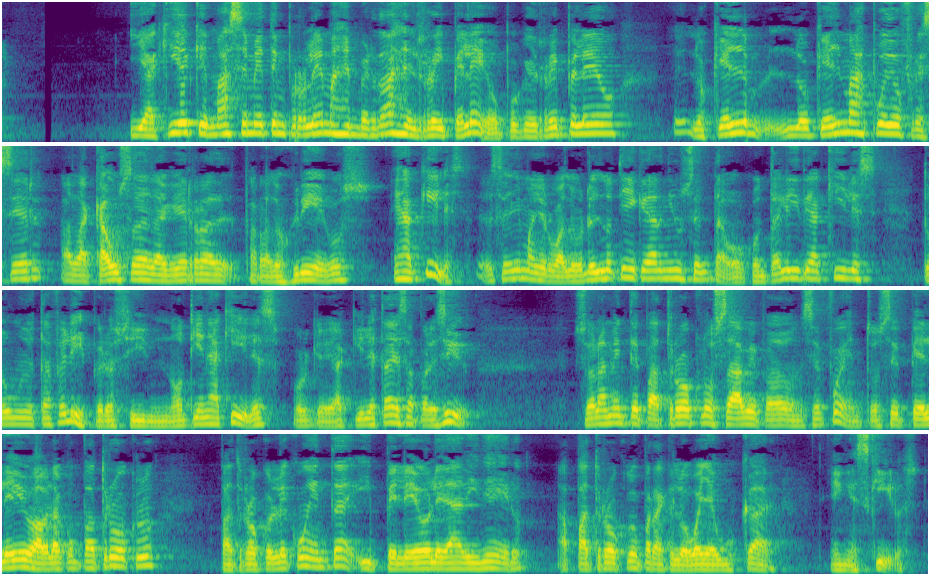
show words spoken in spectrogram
Y aquí el que más se mete en problemas en verdad es el rey Peleo, porque el rey Peleo, eh, lo que él, lo que él más puede ofrecer a la causa de la guerra para los griegos es Aquiles. Es el mayor valor. Él no tiene que dar ni un centavo. Con tal y de Aquiles, todo el mundo está feliz. Pero si no tiene Aquiles, porque Aquiles está desaparecido, solamente Patroclo sabe para dónde se fue. Entonces Peleo habla con Patroclo, Patroclo le cuenta y Peleo le da dinero a Patroclo para que lo vaya a buscar en Esquiros.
